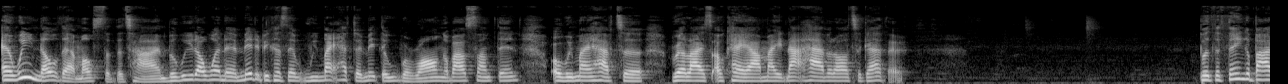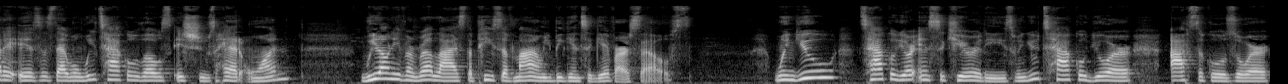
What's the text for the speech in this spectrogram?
And we know that most of the time, but we don't want to admit it because we might have to admit that we were wrong about something, or we might have to realize, okay, I might not have it all together. But the thing about it is, is that when we tackle those issues head on, we don't even realize the peace of mind we begin to give ourselves. When you tackle your insecurities, when you tackle your obstacles or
